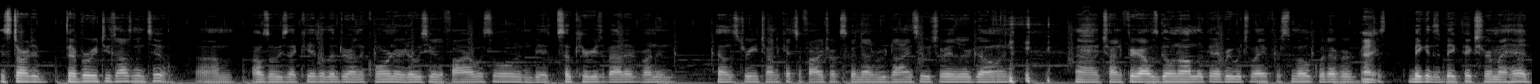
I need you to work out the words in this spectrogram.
it started February 2002. Um, I was always that kid. I lived around the corner. I'd always hear the fire whistle and be so curious about it, running down the street, trying to catch the fire trucks going down Route 9, see which way they're going, uh, trying to figure out what's going on, looking every which way for smoke, whatever, Right. just making this big picture in my head.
